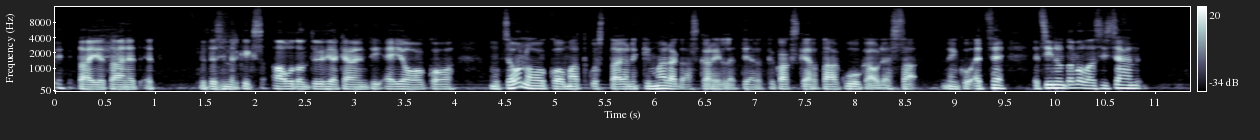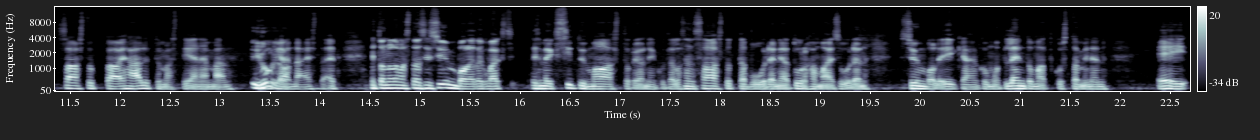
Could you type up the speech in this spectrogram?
tai jotain, että, että, että esimerkiksi auton tyhjäkäynti ei ole ok, mutta se on ok matkustaa jonnekin Madagaskarille, tiedätkö, kaksi kertaa kuukaudessa, niin että, se, että siinä on tavallaan, siis sehän saastuttaa ihan älyttömästi enemmän mikään joo. näistä. Et, et on olemassa tällaisia symboleita, kun vaikka esimerkiksi sitymaasturi on niin kuin tällaisen saastuttavuuden ja turhamaisuuden symboli ikään kuin, mutta lentomatkustaminen ei,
